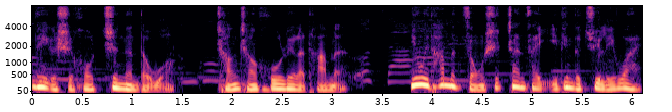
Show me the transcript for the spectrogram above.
那个时候稚嫩的我，常常忽略了他们？因为他们总是站在一定的距离外。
